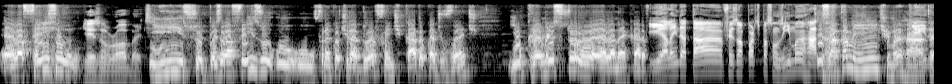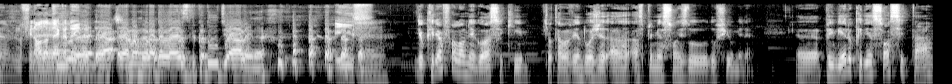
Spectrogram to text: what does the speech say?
Ela fez o. Jason Roberts. Isso, depois ela fez o, o, o Franco Atirador, foi indicada ao coadjuvante. E o Kramer estourou ela, né, cara? E ela ainda tá fez uma participaçãozinha em Manhattan. Exatamente, Manhattan. Ainda, no final é, da década ainda. É, é, é, a namorada lésbica do Woody Allen, né? Isso. É. Eu queria falar um negócio aqui, que eu tava vendo hoje a, as premiações do, do filme, né? É, primeiro eu queria só citar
